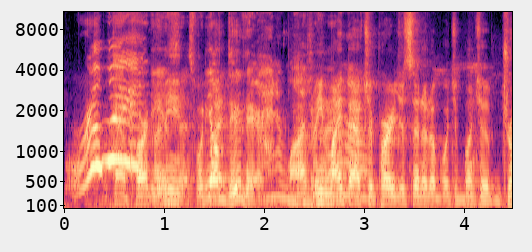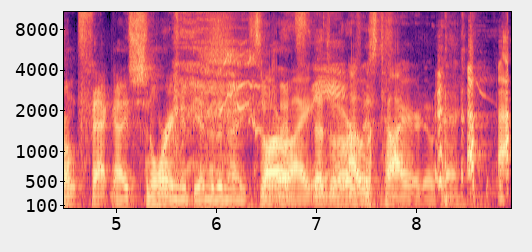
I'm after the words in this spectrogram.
Really? What kind of party I is mean, this? What do y'all do there? I don't know. I mean, my bachelor party just ended up with a bunch of drunk fat guys snoring at the end of the night. So All that's, right. that's what I ours was tired. Okay.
